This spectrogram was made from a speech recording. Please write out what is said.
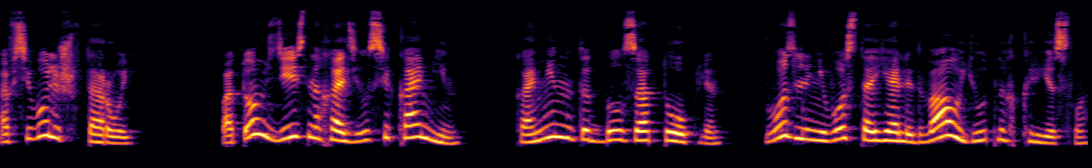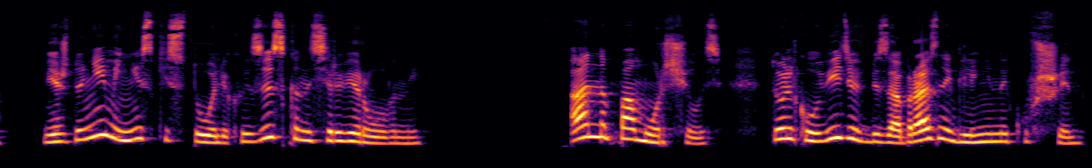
а всего лишь второй. Потом здесь находился камин. Камин этот был затоплен. Возле него стояли два уютных кресла. Между ними низкий столик, изысканно сервированный. Анна поморщилась, только увидев безобразный глиняный кувшин.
